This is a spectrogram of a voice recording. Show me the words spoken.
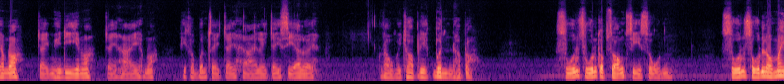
ครับเนาะใจไม่ดีเนาะใจหายครับเนาะพี่เขาเบิ้ลใส่ใจหายเลยใจเสียเลย เราไม่ชอบเลขเบิ้ลนะครับเนาะศูนย์ศูนย์กับสองสี่ศูนย์ศูนย์ศูนย์เราไม่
